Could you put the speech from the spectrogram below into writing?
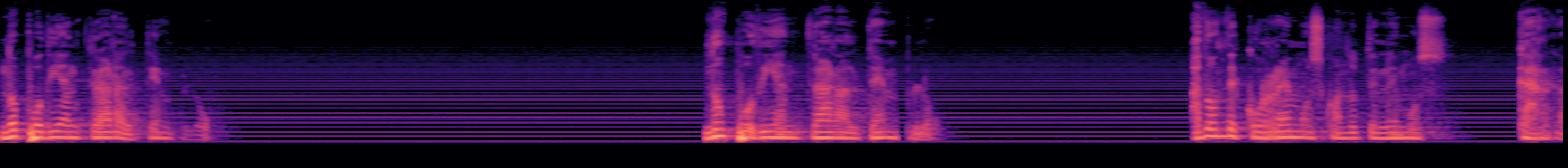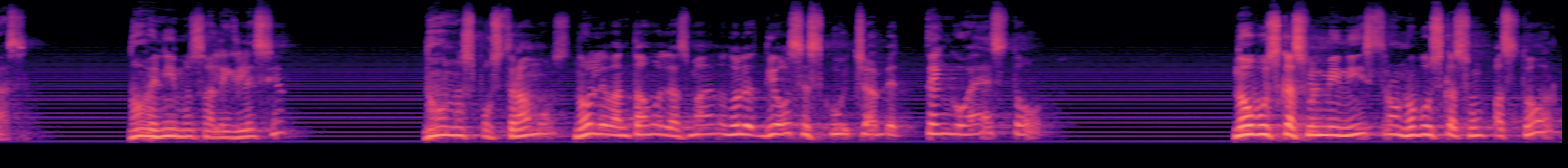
no podía entrar al templo. No podía entrar al templo. ¿A dónde corremos cuando tenemos cargas? ¿No venimos a la iglesia? No nos postramos, no levantamos las manos, no le, Dios escucha, tengo esto. No buscas un ministro, no buscas un pastor,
